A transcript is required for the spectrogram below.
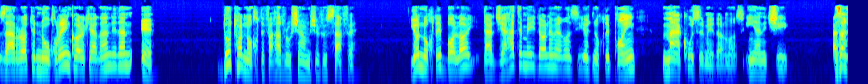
ذرات نقره این کارو کردن دیدن اه دو تا نقطه فقط روشن میشه رو صفحه. یا نقطه بالا در جهت میدان مغناطیسی یا نقطه پایین معکوس میدان مغناطیسی این یعنی چی؟ اصلا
